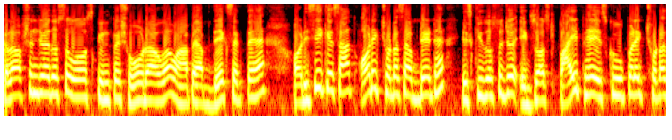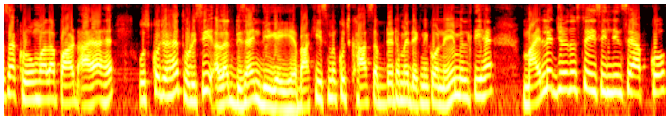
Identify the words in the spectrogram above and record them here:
कलर ऑप्शन जो है दोस्तों, वो स्क्रीन पे शो हो रहा होगा, वहाँ पे आप देख सकते हैं। और इसी के साथ और एक छोटा सा अपडेट है, इसकी दोस्तों जो एग्जॉस्ट पाइप है, इसके ऊपर एक छोटा सा क्रोम वाला पार्ट आया है, उसको जो है थोड़ी सी अलग डिज़ाइन दी गई है। बाकी इसमें कुछ खास अपडेट हमें देखने को नहीं मिलती है। माइलेज जो है दोस्तों, इस इंजन से आपको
